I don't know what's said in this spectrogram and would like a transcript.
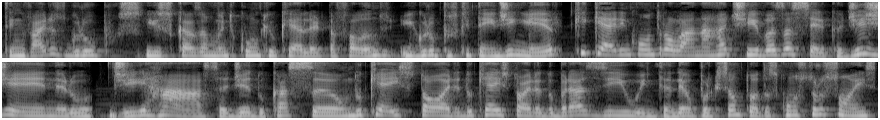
tem vários grupos, e isso casa muito com o que o Keller tá falando, e grupos que têm dinheiro, que querem controlar narrativas acerca de gênero, de raça, de educação, do que é história, do que é a história do Brasil, entendeu? Porque são todas construções.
